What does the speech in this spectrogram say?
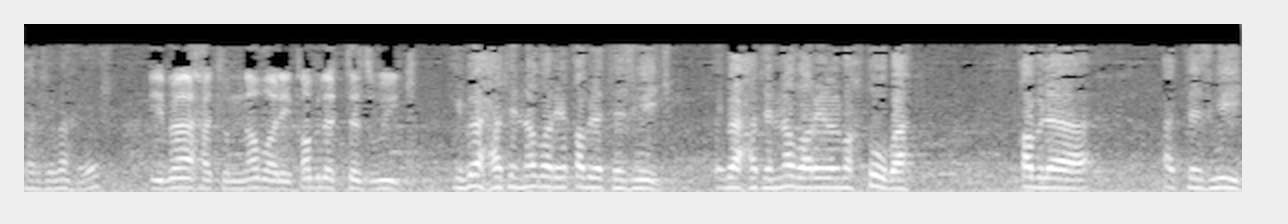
ترجمة إيش؟ إباحة النظر قبل التزويج. إباحة النظر قبل التزويج. إباحة النظر إلى المخطوبة قبل التزويج.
